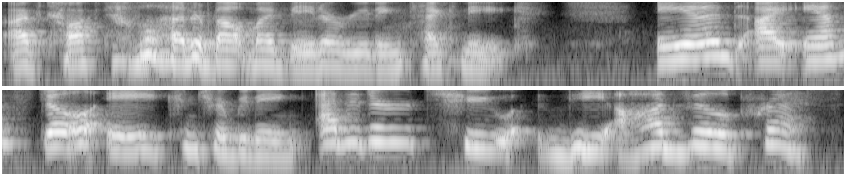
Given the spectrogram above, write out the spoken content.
I've talked a lot about my beta reading technique. And I am still a contributing editor to the Oddville Press,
